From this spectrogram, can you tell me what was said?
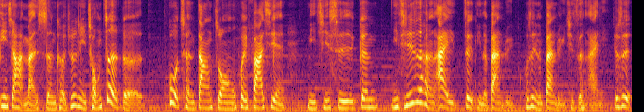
印象还蛮深刻，就是你从这个过程当中会发现。你其实跟你其实是很爱这个你的伴侣，或是你的伴侣其实很爱你。就是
